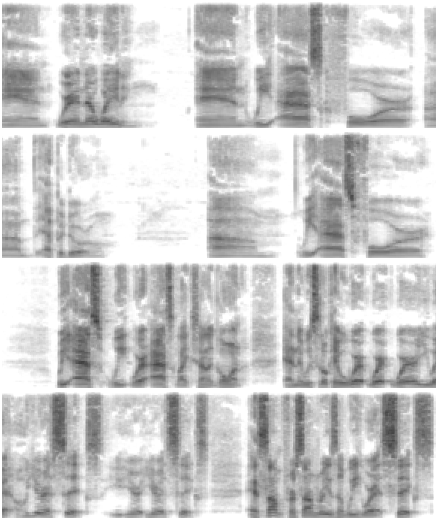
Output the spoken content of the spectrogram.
And we're in there waiting. And we ask for um, the epidural. Um, we ask for, we ask, we we're asked like kind of going, and then we said, okay, well, where where where are you at? Oh, you're at six. You're you're at six, and some for some reason we were at six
